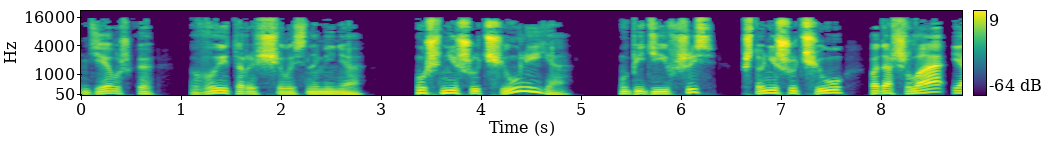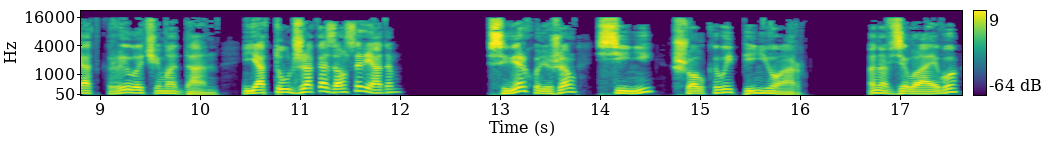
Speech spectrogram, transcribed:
Девушка вытаращилась на меня. «Уж не шучу ли я?» Убедившись, что не шучу, подошла и открыла чемодан. Я тут же оказался рядом. Сверху лежал синий шелковый пеньюар. Она взяла его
